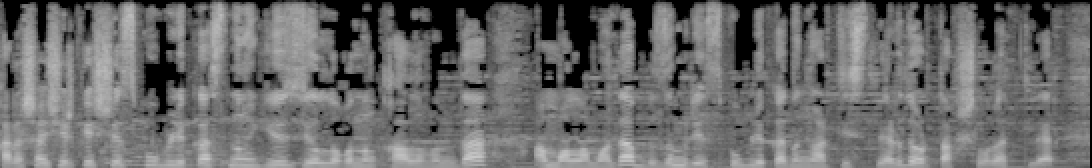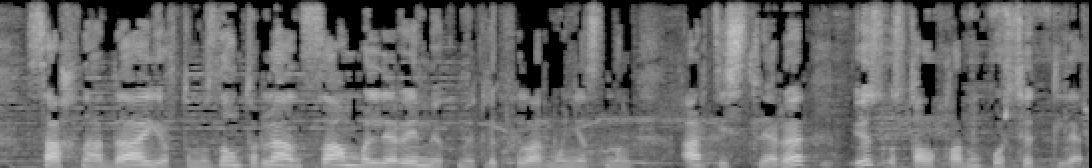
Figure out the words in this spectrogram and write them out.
Қараша Шеркеш Республикасының 100 жылығының қалыбында амаламада біздің республиканың артистлері де ортақшылық еттілер. Сахнада йұртымыздың түрлі ансамбльлері өкіметтік филармониясының артистлері өз ұсталықтарын көрсеттілер.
